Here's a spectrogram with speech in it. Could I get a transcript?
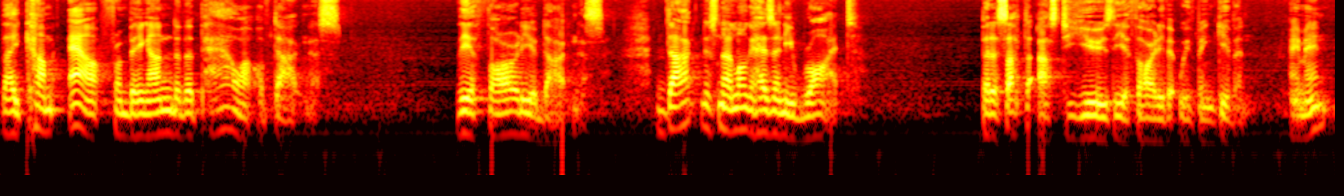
they come out from being under the power of darkness, the authority of darkness. Darkness no longer has any right, but it's up to us to use the authority that we've been given. Amen?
